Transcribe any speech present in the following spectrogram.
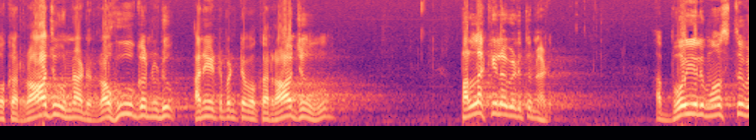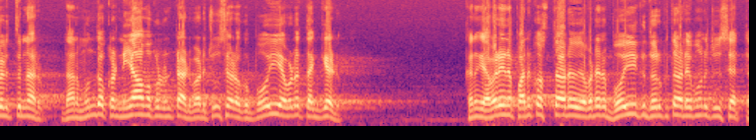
ఒక రాజు ఉన్నాడు రహుగణుడు అనేటువంటి ఒక రాజు పల్లకీలో వెళుతున్నాడు. ఆ బోయిలు మోస్తూ వెళుతున్నారు. దాని ముందు ఒక నియామకుడు ఉంటాడు. వాడు చూశాడు ఒక బోయి ఎవడో తగ్గాడు. కనుక ఎవరైనా పనికొస్తాడు ఎవడైనా బోయికి దొరుకుతాడేమో అని చూసేట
